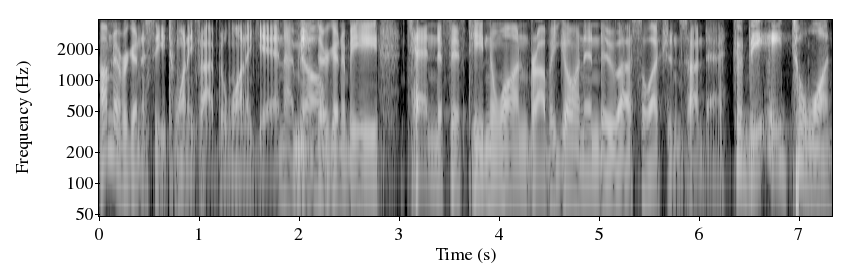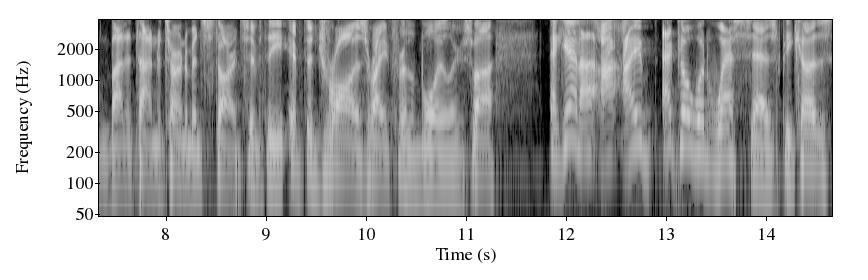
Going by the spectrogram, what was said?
I'm never going to see 25 to 1 again. I mean, No. they're going to be 10 to 15 to 1 probably going into uh, selection Sunday. Could be eight to one by the time the tournament starts if the if the draw is right for the Boilers. Uh, again, I, I, echo what Wes says because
